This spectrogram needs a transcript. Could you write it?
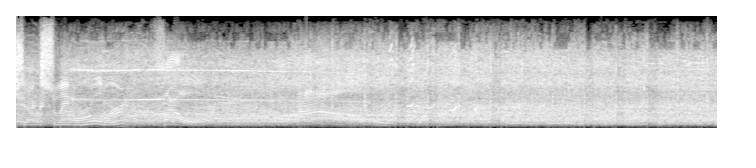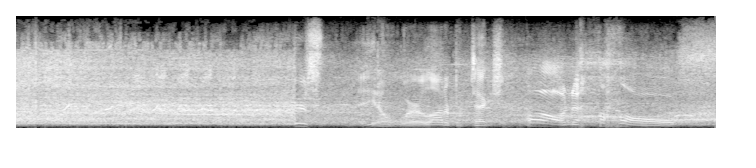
Check swing roller, foul. There's- They don't wear a lot of protection. Oh no.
